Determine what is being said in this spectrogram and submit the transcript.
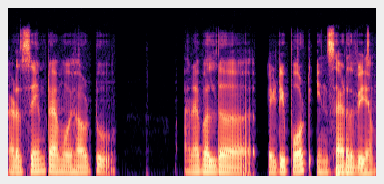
at the same time we have to enable the 80 port inside the vm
